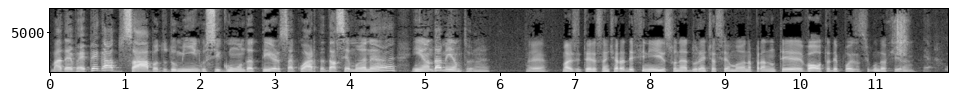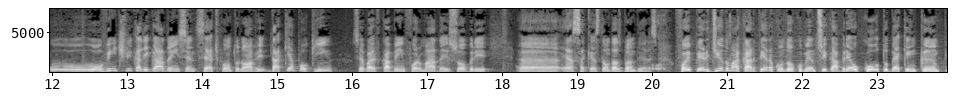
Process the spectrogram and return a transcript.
Mas daí vai pegar do sábado, domingo, segunda, terça, quarta da semana em andamento, né? É, mas o interessante era definir isso, né, durante a semana para não ter volta depois da segunda-feira. né? O, o ouvinte fica ligado aí em 107.9. Daqui a pouquinho você vai ficar bem informado aí sobre eh, essa questão das bandeiras. Foi perdida uma carteira com documentos de Gabriel Couto Beckenkamp.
